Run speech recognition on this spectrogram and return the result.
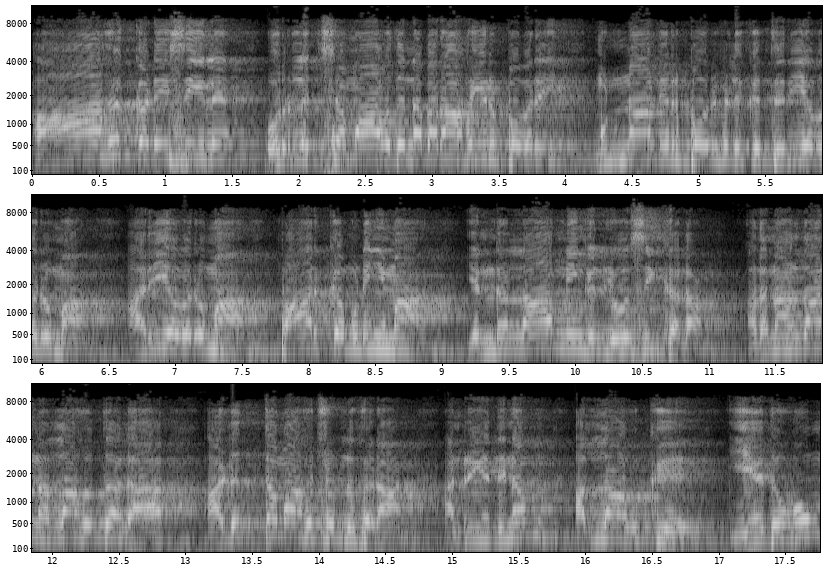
ஆக கடைசியில ஒரு லட்சமாவது நபராக இருப்பவரை முன்னால் இருப்பவர்களுக்கு தெரிய வருமா அறிய வருமா பார்க்க முடியுமா என்றெல்லாம் நீங்கள் யோசிக்கலாம். அதனால்தான் அல்லாஹு தாலா அழுத்தமாக சொல்லுகிறான். அன்றைய தினம் அல்லாவுக்கு எதுவும்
